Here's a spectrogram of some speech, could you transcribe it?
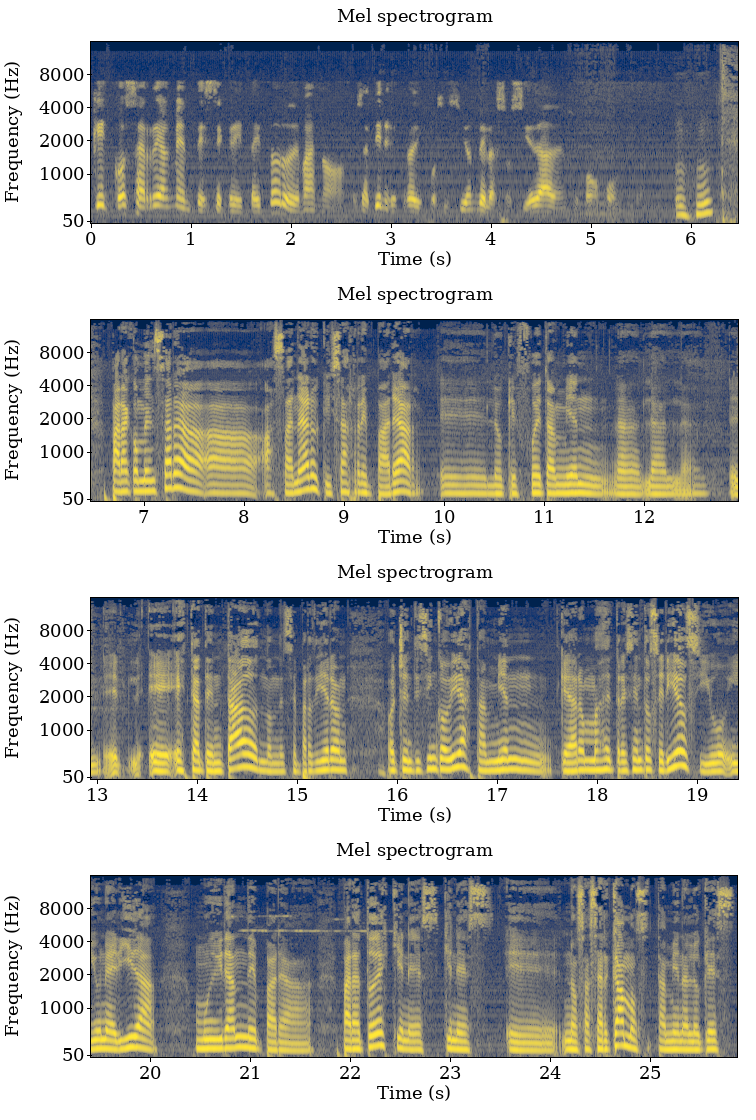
qué cosa realmente es secreta y todo lo demás no. O sea, tiene que estar a disposición de la sociedad en su conjunto. Para comenzar a, sanar o quizás reparar eh, lo que fue también eh, este atentado en donde se perdieron 85 vidas, también quedaron más de 300 heridos y, y una herida muy grande para, para todos quienes, quienes eh, nos acercamos también a lo que es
